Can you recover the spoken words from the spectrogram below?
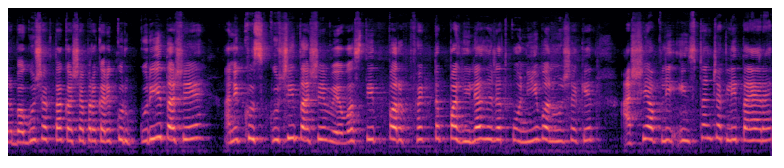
तर बघू शकता कशा प्रकारे कुरकुरीत असे आणि खुसखुशीत असे व्यवस्थित परफेक्ट पहिल्याच ह्याच्यात कोणीही बनवू शकेल अशी आपली इन्स्टंट चकली तयार आहे.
